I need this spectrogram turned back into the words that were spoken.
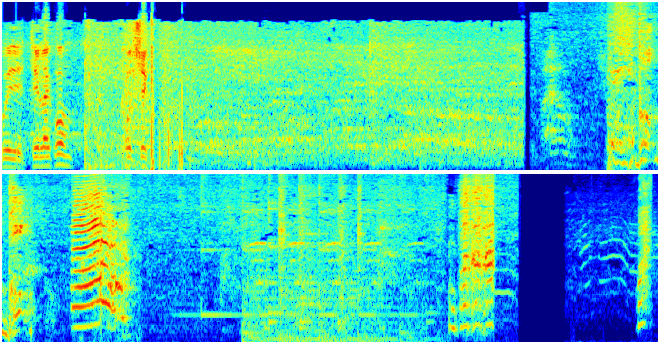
Povedete, Telekom, poček. What?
